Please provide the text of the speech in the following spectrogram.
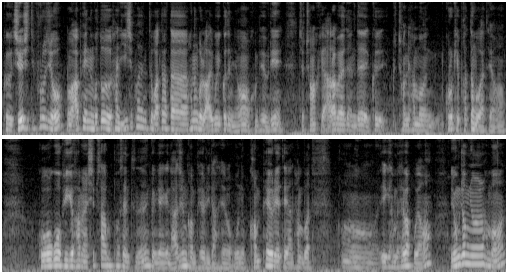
그 지오시티 프로지오 어, 앞에 있는 것도 한 20% 왔다 갔다 하는 걸로 알고 있거든요. 건폐율이 저 정확히 알아봐야 되는데 그, 그 전에 한번 그렇게 봤던 것 같아요. 그거 비교하면 13%는 굉장히 낮은 건폐율이다. 오늘 건폐율에 대한 한번 어, 얘기 한번 해봤고요. 용적률 한번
